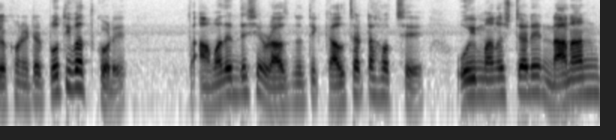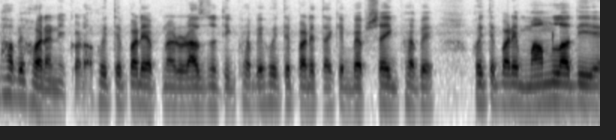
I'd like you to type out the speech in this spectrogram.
যখন এটার প্রতিবাদ করে তো আমাদের দেশের রাজনৈতিক কালচারটা হচ্ছে ওই মানুষটারে নানানভাবে হয়রানি করা। হইতে পারে আপনার রাজনৈতিকভাবে, হইতে পারে তাকে ব্যবসায়িকভাবে, হইতে পারে মামলা দিয়ে,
